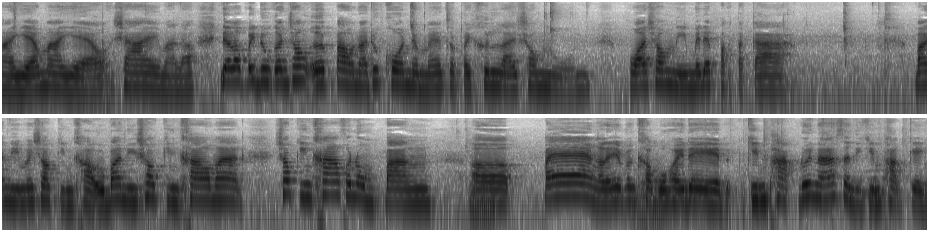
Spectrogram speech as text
มาแย้วมาแย้ว ใช่มาแล้ว เดี๋ยวเราไปดูกันช่องเอิร์ธเปานะทุกคนเดี๋ยวแม่จะไปขึ้นไลฟ์ช่องนู้น เพราะว่าช่องนี้ไม่ได้ปักตะกร้า บ้านนี้ไม่ชอบกินข้าวเออบ้านนี้ชอบกินข้าวมาก ชอบกินข้าวขนมปัง เอ่อแป้งอะไรที่เป็นคาร์โบไฮเดรตกินผักด้วยนะสันดีกินผักเก่ง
